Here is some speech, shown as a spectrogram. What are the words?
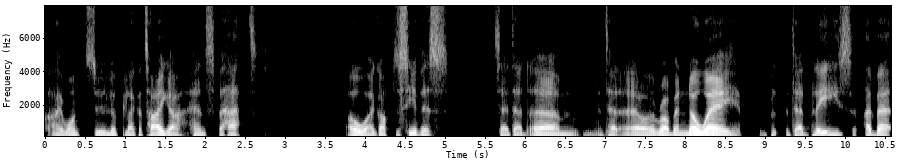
I want to look like a tiger, hence the hat. Oh, I got to see this, said Ted. Um, Ted uh, Robin, no way. Ted, please. I bet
